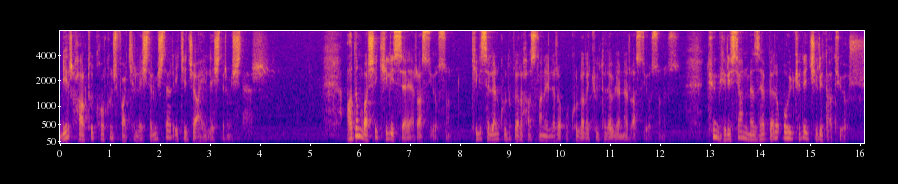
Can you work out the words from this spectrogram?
Bir, halkı korkunç fakirleştirmişler, iki, cahilleştirmişler. Adım başı kiliseye rastlıyorsun. Kiliselerin kurdukları hastanelere, okullara, kültür evlerine rastlıyorsunuz. Tüm Hristiyan mezhepleri o ülkede cirit atıyor.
